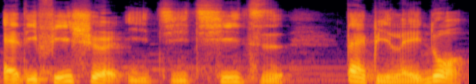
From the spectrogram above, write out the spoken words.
Eddie Fisher 以及妻子。黛比雷诺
